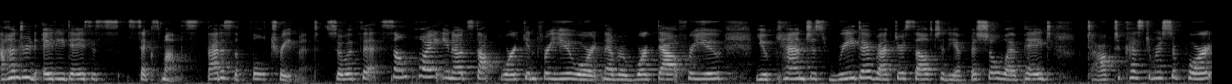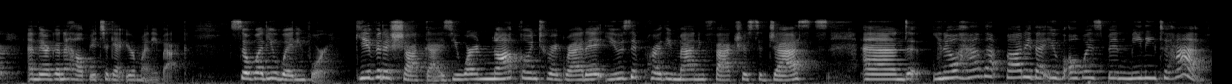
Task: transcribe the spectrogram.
180 days is six months. That is the full treatment. So if at some point, you know, it stopped working for you or it never worked out for you, you can just redirect yourself to the official webpage, talk to customer support, and they're going to help you to get your money back. So what are you waiting for? Give it a shot, guys. You are not going to regret it. Use it per the manufacturer suggests and, you know, have that body that you've always been meaning to have.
